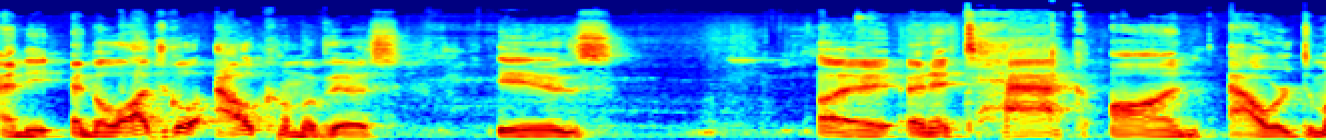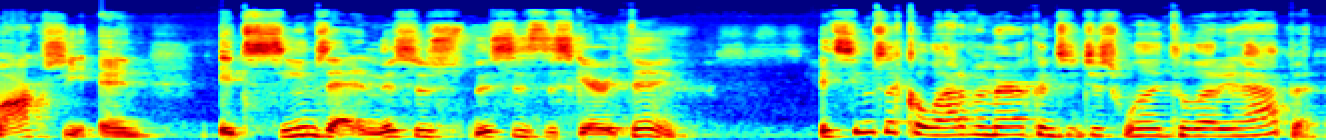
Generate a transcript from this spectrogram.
And the and the logical outcome of this is a, an attack on our democracy. And it seems that and this is this is the scary thing it seems like a lot of Americans are just willing to let it happen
